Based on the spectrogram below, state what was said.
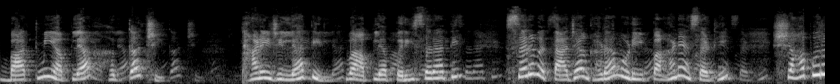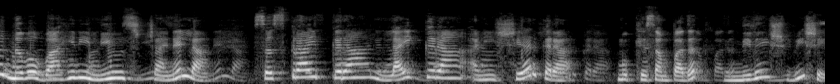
बातमी आपल्या हक्काची. ठाणे जिल्ह्यातील व आपल्या परिसरातील सर्व ताज्या घडामोडी पाहण्यासाठी शहापूर नववाहिनी न्यूज चॅनेलला सबस्क्राईब करा लाईक करा आणि शेअर करा. मुख्य संपादक निलेश विशे.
